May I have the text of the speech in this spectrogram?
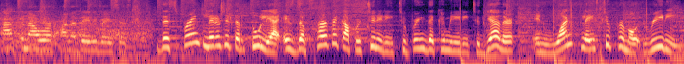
half an hour on a daily basis. The Spring Literacy Tertulia is the perfect opportunity to bring the community together in one place to promote reading.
